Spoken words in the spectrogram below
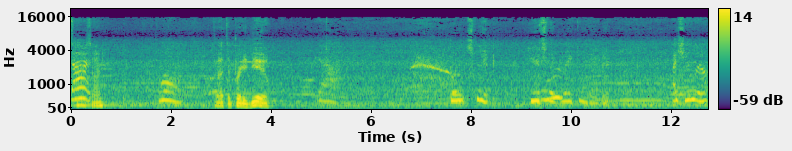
Dad. Son, Whoa. that's a pretty view. Yeah. Don't slip. You slip right through that. Yes, you will.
